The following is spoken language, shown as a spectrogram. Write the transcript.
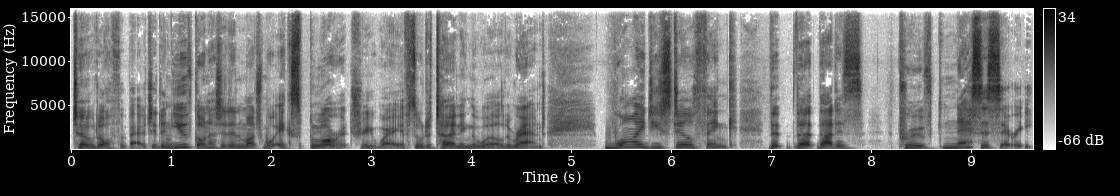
told off about it. And you've gone at it in a much more exploratory way of sort of turning the world around. Why do you still think that that, that is proved necessary?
